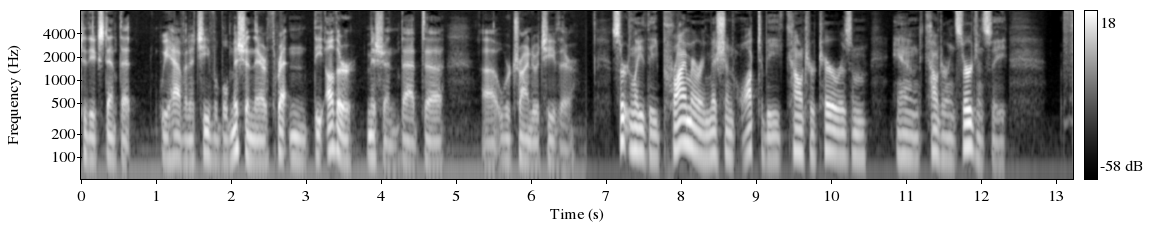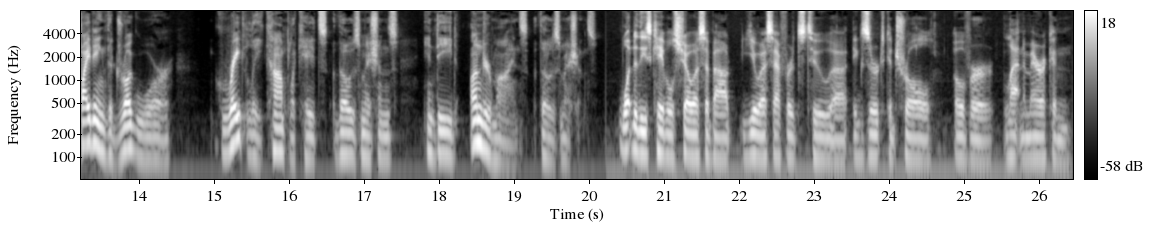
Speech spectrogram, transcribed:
to the extent that we have an achievable mission there, threaten the other mission that uh, uh, we're trying to achieve there. Certainly, the primary mission ought to be counterterrorism and counterinsurgency fighting the drug war greatly complicates those missions, indeed, undermines those missions. What do these cables show us about U.S. efforts to uh, exert control over Latin American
